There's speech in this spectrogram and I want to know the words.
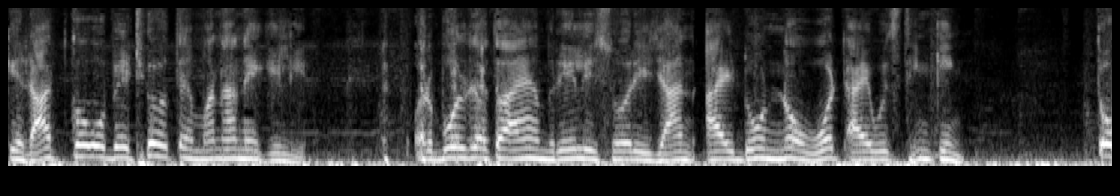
कि रात को वो बैठे होते हैं मनाने के लिए। और बोल रहे तो आई एम रियली सॉरी जान। I don't know what I was thinking तो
